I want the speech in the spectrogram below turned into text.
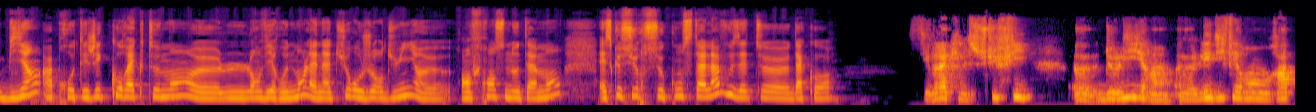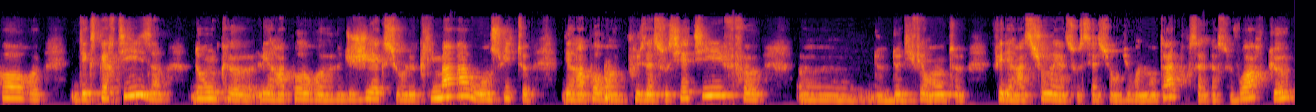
bien à protéger correctement euh, l'environnement, la nature aujourd'hui, euh, en France notamment. Est-ce que sur ce constat-là, vous êtes euh, d'accord? C'est vrai qu'il suffit de lire les différents rapports d'expertise, donc les rapports du GIEC sur le climat ou ensuite des rapports plus associatifs de, différentes fédérations et associations environnementales pour s'apercevoir que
